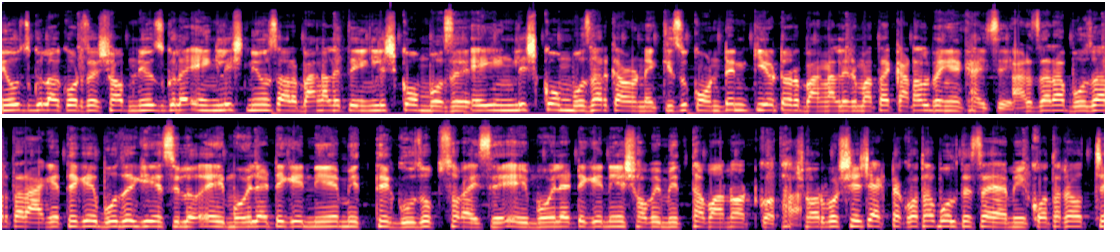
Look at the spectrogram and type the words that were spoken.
নিউজগুলো করছে সব নিউজগুলো ইংলিশ নিউজ আর বাঙালিতে ইংলিশ কম বোঝে। এই ইংলিশ কম বোঝার কারণে কিছু কন্টেন্ট ক্রিয়েটর বাঙালির মাথায় কাটাল ভেঙে খাইছে। আর যারা বোঝার, তার আগে থেকে বুঝে গিয়েছিল, এই মহিলাটিকে নিয়ে মিথ্যে গুজব ছড়াইছে, এই মহিলাটিকে নিয়ে সবে মিথ্যা বানোয়াট কথা। সর্বশেষ একটা কথা বলতে চাই আমি, কথাটা হচ্ছে,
